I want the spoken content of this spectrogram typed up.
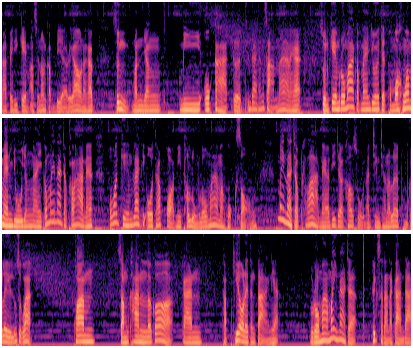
กัสไปที่เกมอาร์เซนอลกับเบียร์เรียลนะครับซึ่งมันยังมีโอกาสเกิดขึ้นได้ทั้ง 3 หน้านะฮะ ส่วนเกมโรม่ากับแมนยูไนเต็ดผมมองว่าแมนยูยังไงก็ไม่น่าจะพลาดนะ เพราะว่าเกมแรกที่โอทัฟฟอร์ดนี่ถลุงโรม่ามา 6-2 ไม่น่าจะพลาดนะครับที่จะเข้าสู่นัดชิงชนะเลิศผมก็เลยรู้สึกว่า ความสำคัญแล้วก็การขับเคี่ยวอะไรต่างๆ เนี่ยโรม่าไม่น่าจะพลิกสถานการณ์ได้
